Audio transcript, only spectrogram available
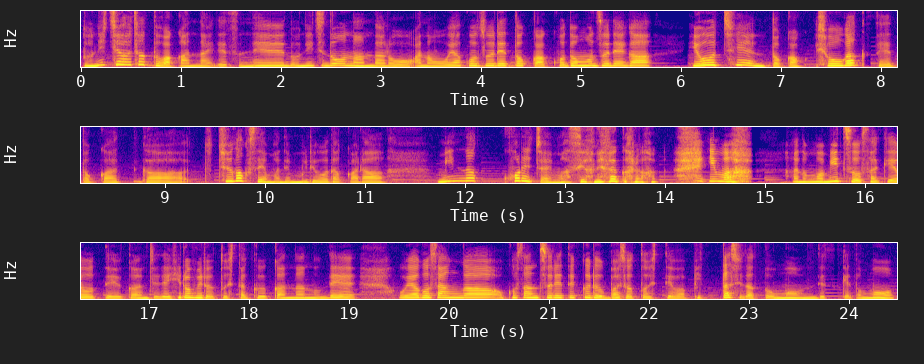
土日はちょっとわかんないですね。土日どうなんだろう。あの、親子連れとか子供連れが幼稚園とか小学生とかが中学生まで無料だからみんな来れちゃいますよね。だから今、あの、まあ、密を避けようっていう感じで広々とした空間なので親御さんがお子さん連れてくる場所としてはぴったしだと思うんですけども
